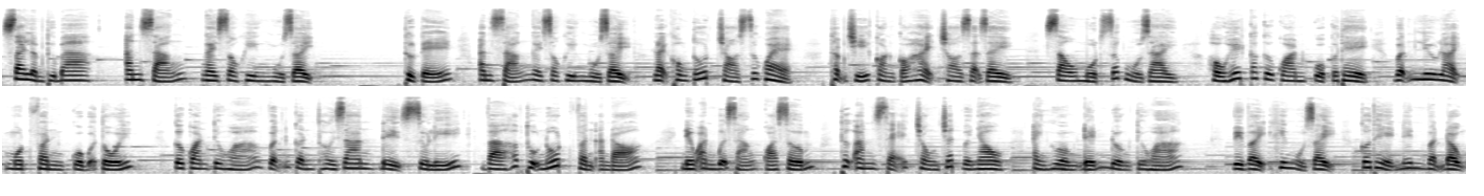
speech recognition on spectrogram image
Sai lầm thứ ba, ăn sáng ngay sau khi ngủ dậy. Thực tế, ăn sáng ngay sau khi ngủ dậy lại không tốt cho sức khỏe, thậm chí còn có hại cho dạ dày. Sau một giấc ngủ dài, hầu hết các cơ quan của cơ thể vẫn lưu lại một phần của bữa tối. Cơ quan tiêu hóa vẫn cần thời gian để xử lý và hấp thụ nốt phần ăn đó. Nếu ăn bữa sáng quá sớm, thức ăn sẽ chồng chất với nhau, ảnh hưởng đến đường tiêu hóa. Vì vậy, khi ngủ dậy, cơ thể nên vận động,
